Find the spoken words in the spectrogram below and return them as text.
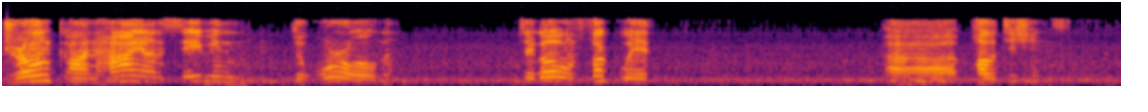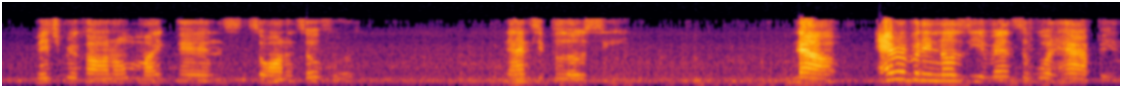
drunk on high on saving the world to go and fuck with uh, politicians. Mitch McConnell, Mike Pence, so on and so forth. Nancy Pelosi. Now, everybody knows the events of what happened.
